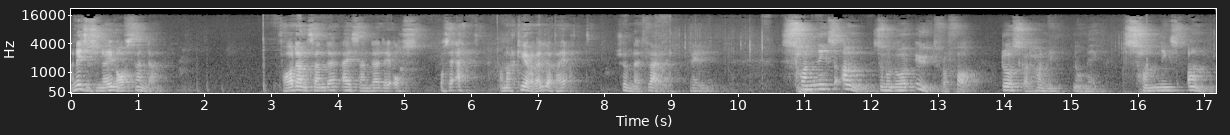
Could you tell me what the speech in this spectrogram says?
Han er ikke så nøye med avsenderen. Faderen sender, jeg sender, det er oss. Og er ett. Han markerer veldig at de er ett, selv om de er flere sanningsanden som går ut fra Far, da skal han vitne om meg. Sanningsanden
